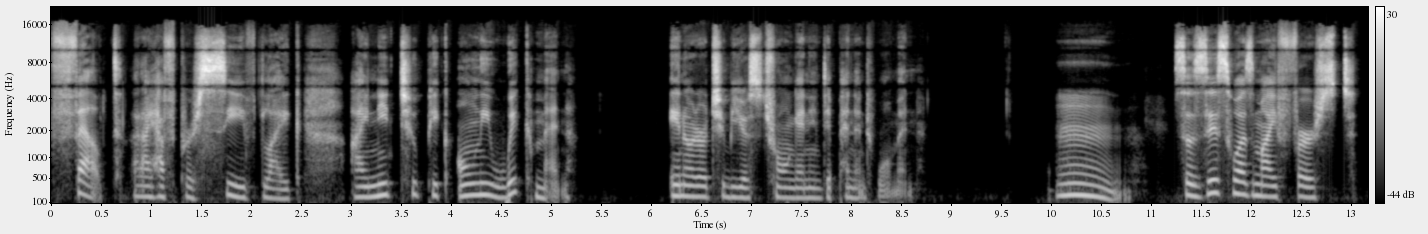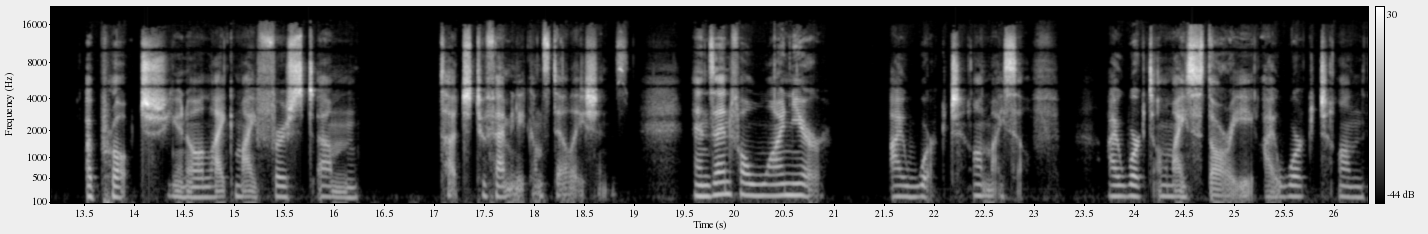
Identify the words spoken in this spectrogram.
felt, that I have perceived like I need to pick only weak men in order to be a strong and independent woman. Mm. So this was my first approach, you know, like my first um, touch to family constellations. And then for one year, I worked on myself. I worked on my story. I worked on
